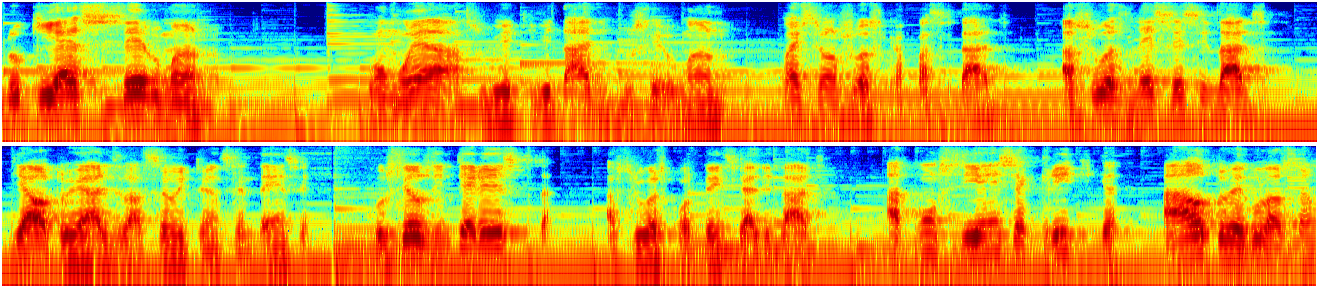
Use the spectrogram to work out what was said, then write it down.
do que é ser humano, como é a subjetividade do ser humano, quais são as suas capacidades, as suas necessidades de autorrealização e transcendência, os seus interesses, as suas potencialidades, a consciência crítica, a autorregulação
